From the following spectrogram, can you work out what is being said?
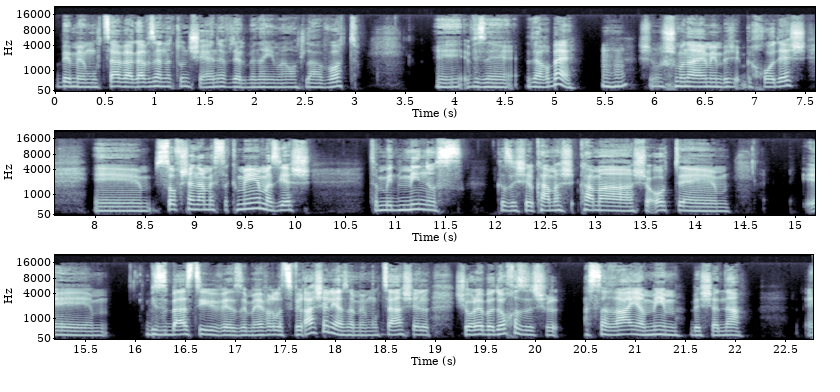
בממוצע, ואגב זה נתון שאין הבדל בין האימהות לאבות, אה, וזה זה הרבה. ש- שמונה ימים בחודש. אה, סוף שנה מסכמים, אז יש תמיד מינוס כזה של כמה, כמה שעות אה, אה, בזבזתי וזה מעבר לצבירה שלי, אז הממוצע של, שעולה בדוח הזה של עשרה ימים בשנה, אה,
